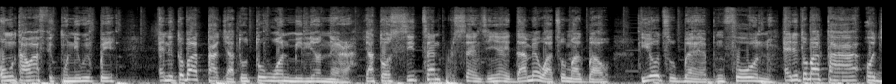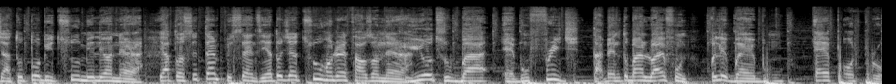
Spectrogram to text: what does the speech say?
ohun tá a wá fi kún ni wípé ẹni tó bá tajà tó tó one million naira yàtọ̀ sí ten percent ìyẹn ìdá mẹ́wàá tó máa gbà ó yóò tún gba ẹ̀bùn fóònù. Ẹni tó bá ta ọjà tó tó bíi two million naira yàtọ̀ sí ten percent ìyẹn tó jẹ́ two hundred thousand naira yóò tún gba ẹ̀bùn fridge tàbí ẹni tó bá ń lo iphone ó lè gba ẹ̀bùn airpod pro.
